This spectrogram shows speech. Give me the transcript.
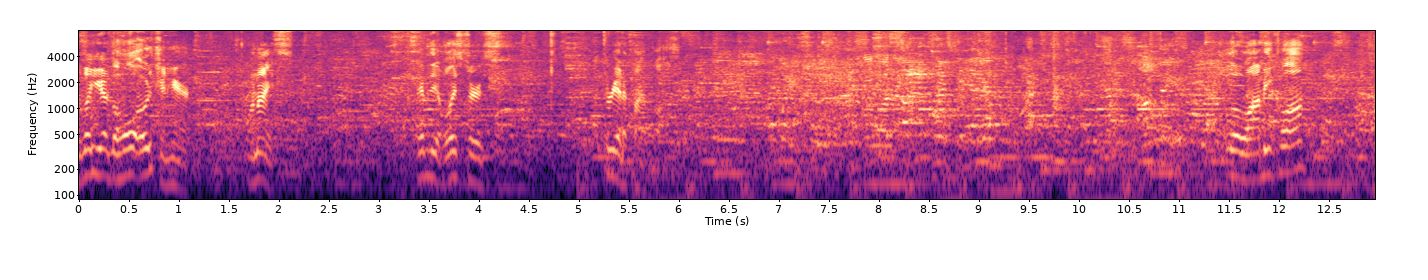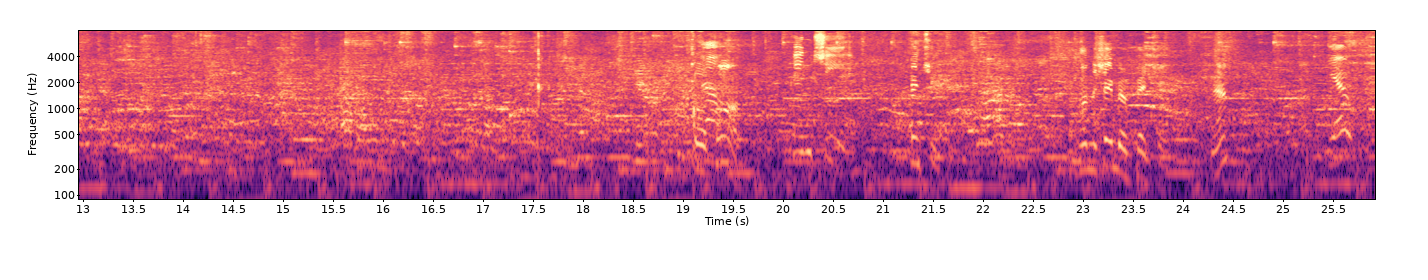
it's like you have the whole ocean here oh, on ice. They have the oysters, three out of five claws. Little lobby claw. Little oh, claw. Pinchy. Pinchy. From the shape of pinchy. Yeah? Yep.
